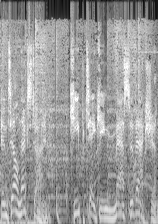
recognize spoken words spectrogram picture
Until next time keep taking massive action.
